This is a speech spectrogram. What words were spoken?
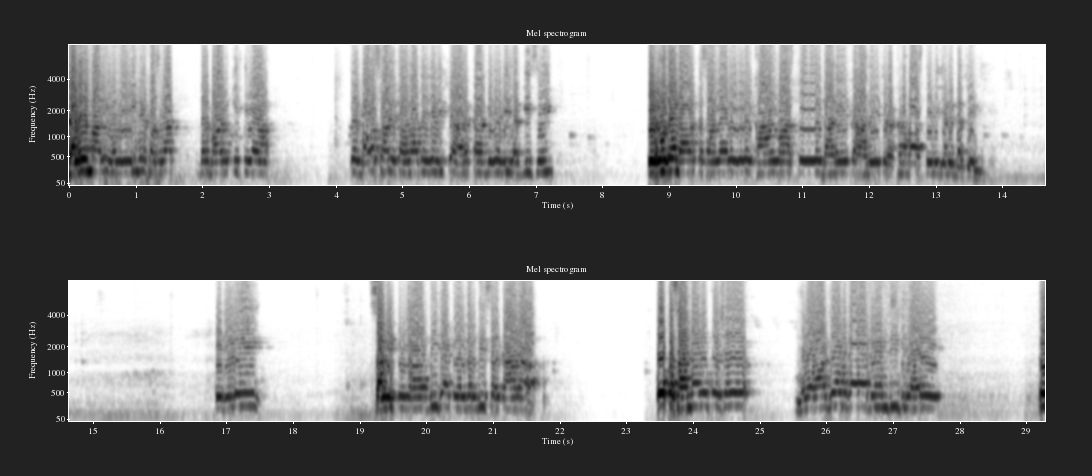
ਗਲੇ ਮਾਰੀ ਹਨੇਰੀ ਨੇ ਫਸਲਾਂ ਬਰਬਾਦ ਕੀਤੀਆਂ ਤੇ ਬਹੁਤ ਸਾਰੇ ਥਾਵਾਂ ਤੇ ਜਿਹੜੀ ਭਿਆਨਕ ਅੱਗ ਜਿਹੜੀ ਲੱਗੀ ਸੀ ਤੇ ਉਹਦੇ ਨਾਲ ਕਿਸਾਨਾਂ ਦੇ ਜਿਹੜੇ ਖਾਣ ਵਾਸਤੇ, ਜਿਹੜੇ ਦਾਣੇ ਘਰਾਂ ਦੇ ਵਿੱਚ ਰੱਖਣ ਵਾਸਤੇ ਵੀ ਜਿਹੜੇ ਬਚੇ ਨਹੀਂਗੇ ਤੇ ਜਿਹੜੀ ਸਾਡੀ ਪੰਜਾਬ ਦੀ ਜਾਂ ਕੇਂਦਰ ਦੀ ਸਰਕਾਰ ਆ, ਉਹ ਕਿਸਾਨਾਂ ਨੂੰ ਕੁਝ ਮੁਆਵਜ਼ਾ ਵਗੈਰਾ ਦੇਣ ਦੀ ਬਜਾਏ ਤੋਂ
